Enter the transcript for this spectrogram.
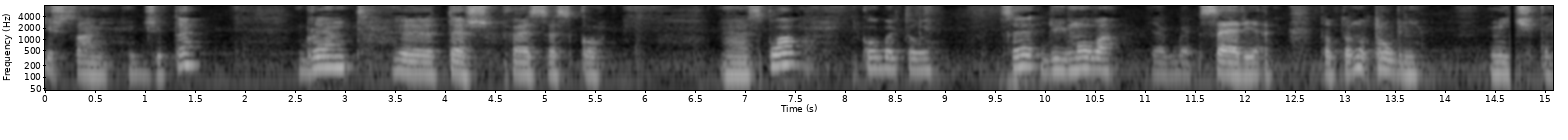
Ті ж самі GT бренд, е, теж HSSCO е, сплав кобальтовий. Це дюймова якби, серія. Тобто ну, трубні мічки.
